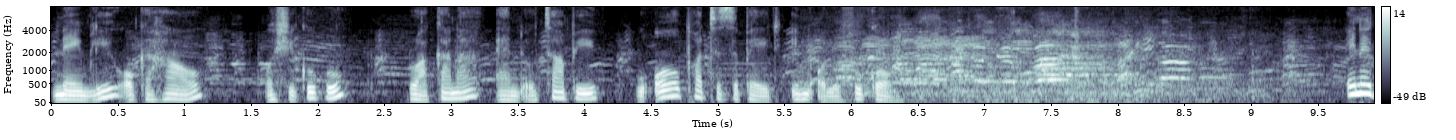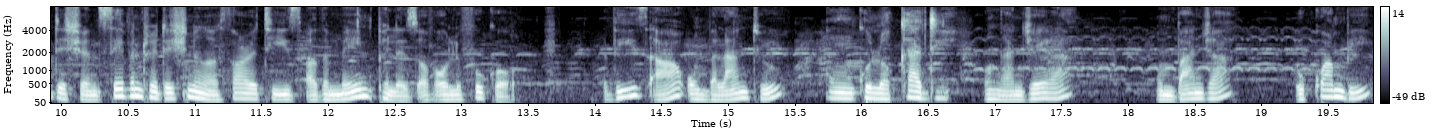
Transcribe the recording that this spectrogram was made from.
namely Okahao, Oshikuku, Ruacana, and Outapi, who all participate in Olufuko. In addition, seven traditional authorities are the main pillars of Olufuko. These are Ombalantu, Ngulokadi, Ongandjera, Ombadja, Uukwambi,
